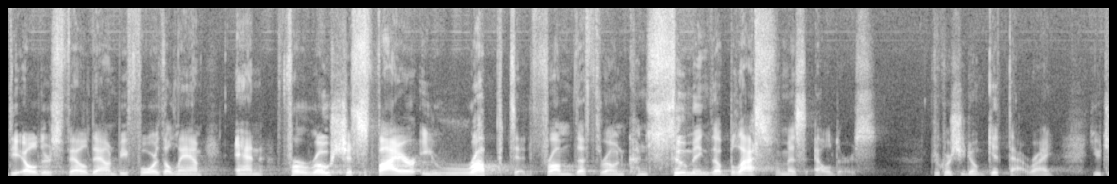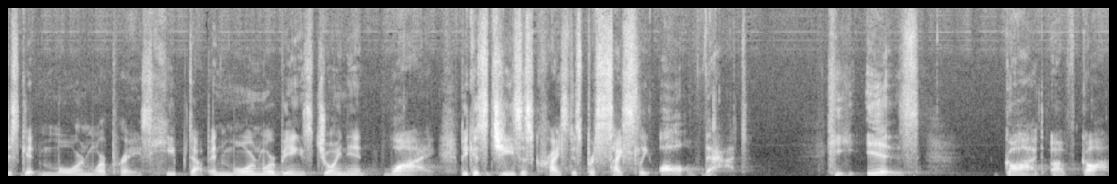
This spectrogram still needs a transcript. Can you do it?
the elders fell down before the Lamb and ferocious fire erupted from the throne, consuming the blasphemous elders. But of course, you don't get that, right? You just get more and more praise heaped up, and more and more beings join in. Why? Because Jesus Christ is precisely all that. He is God of gods,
